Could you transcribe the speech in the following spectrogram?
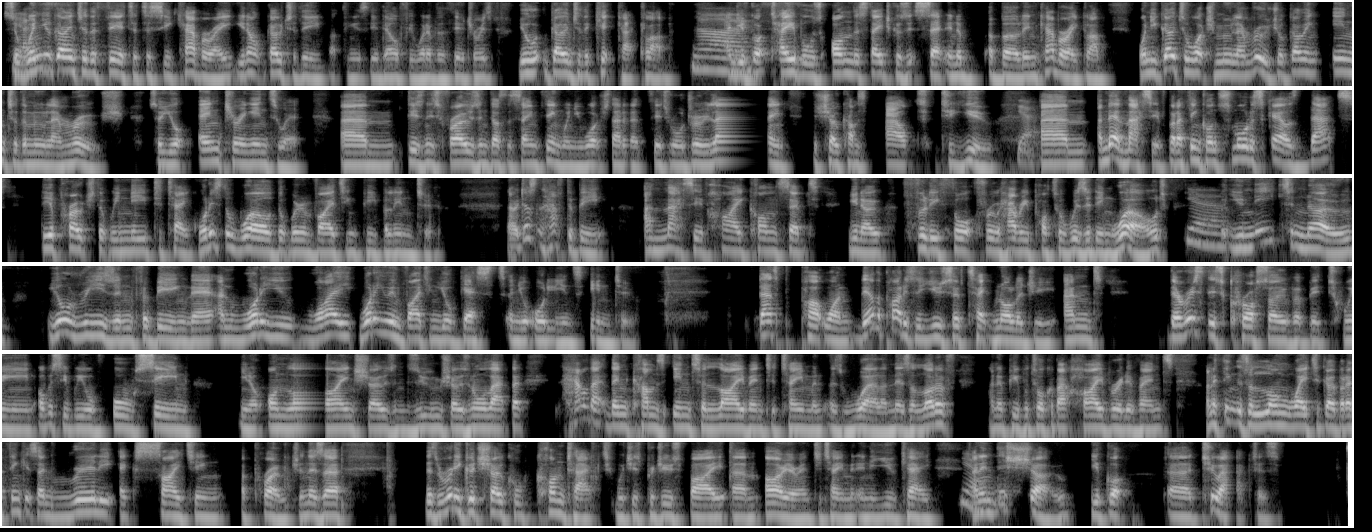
So when you go into the theatre to see Cabaret, you don't go to the, I think it's the Adelphi, whatever the theatre is, you'll go into the Kit Kat Club nice. and you've got tables on the stage because it's set in a, a Berlin cabaret club. When you go to watch Moulin Rouge, you're going into the Moulin Rouge, so you're entering into it. Um, Disney's Frozen does the same thing. When you watch that at Theatre Royal Drury Lane, the show comes out to you, Yeah. um, and they're massive. But I think on smaller scales, that's the approach that we need to take. What is the world that we're inviting people into? Now, it doesn't have to be a massive, high concept you know, fully thought through Harry Potter wizarding world, Yeah. but you need to know your reason for being there and what are you why what are you inviting your guests and your audience into? That's part one. The other part is the use of technology. And there is this crossover between obviously we've all seen you know online shows and zoom shows and all that but how that then comes into live entertainment as well. And there's a lot of i know people talk about hybrid events and i think there's a long way to go but i think it's a really exciting approach and there's a there's a really good show called contact which is produced by um, aria entertainment in the uk Yeah. and in this show, you've got uh, two actors.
